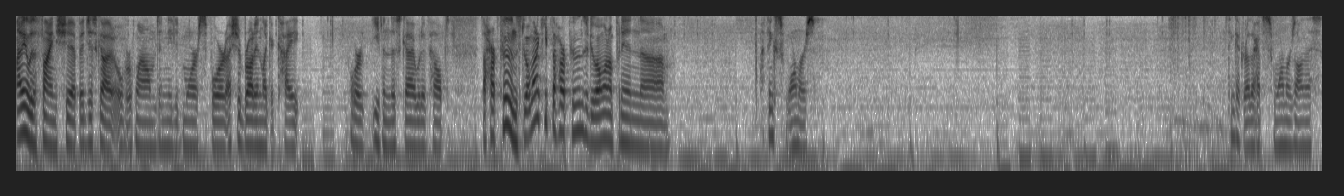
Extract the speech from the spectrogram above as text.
I think it was a fine ship. It just got overwhelmed and needed more support. I should have brought in like a kite. Or even this guy would have helped. The harpoons. Do I want to keep the harpoons or do I want to put in... Um, I think swarmers. I think I'd rather have swarmers on this.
